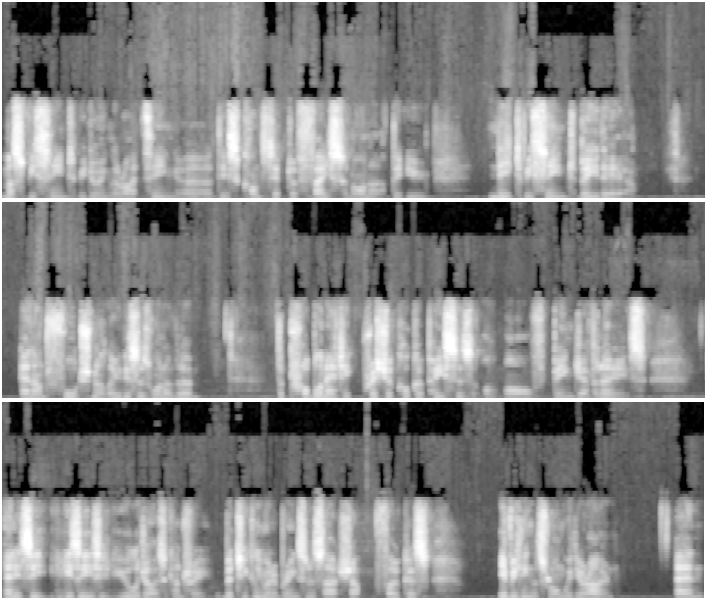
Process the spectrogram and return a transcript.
must be seen to be doing the right thing. Uh, this concept of face and honour, that you need to be seen to be there. And unfortunately, this is one of the the problematic pressure cooker pieces of, of being Japanese. and it's it is easy to eulogise a country, particularly when it brings into such up focus everything that's wrong with your own. And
